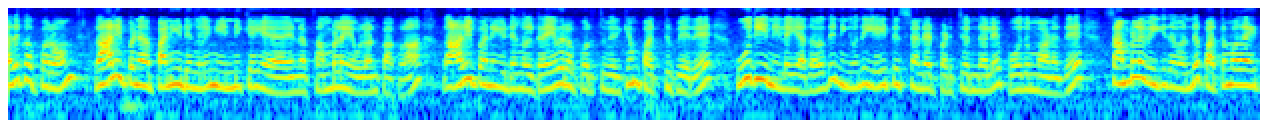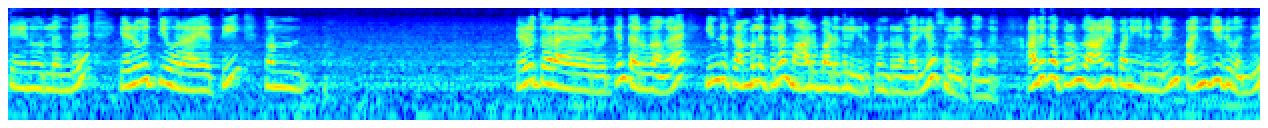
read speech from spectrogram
அதுக்கப்புறம் காலி பண பணியிடங்களின் எண்ணிக்கை என்ன சம்பளம் எவ்வளோன்னு பார்க்கலாம். காலி பணியிடங்கள் டிரைவரை பொறுத்த வரைக்கும் பத்து பேர். ஊதிய நிலை அதாவது நீங்கள் வந்து எயித்து ஸ்டாண்டர்ட் படிச்சிருந்தாலே போதுமானது. சம்பள விகிதம் வந்து பத்தொன்பதாயிரத்தி ஐநூறுலேருந்து எழுபத்தி ஓராயிரத்தி தொன் எழுபத்தோராயிரம் வரைக்கும் தருவாங்க. இந்த சம்பளத்தில் மாறுபாடுகள் இருக்குன்ற மாதிரியும் சொல்லியிருக்காங்க. அதுக்கப்புறம் காலி பணியிடங்களின் பங்கீடு வந்து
